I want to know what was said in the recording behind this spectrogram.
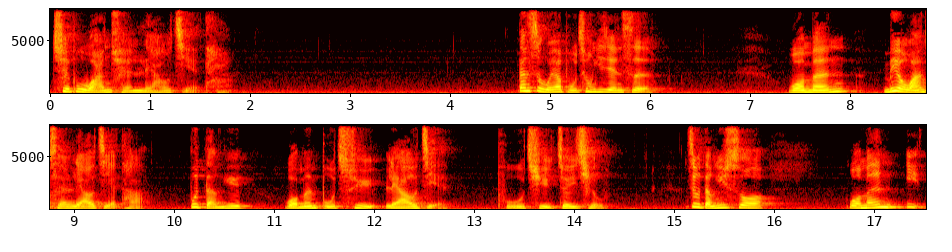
却不完全了解他。但是我要补充一件事。我们没有完全了解他，不等于我们不去了解、不去追求，就等于说，我们一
